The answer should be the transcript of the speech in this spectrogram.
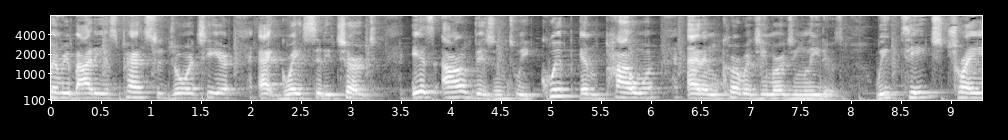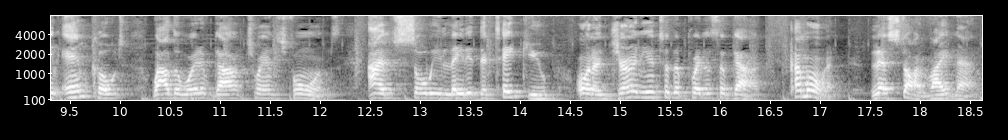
everybody. It's Pastor George here at Grace City Church. It's our vision to equip, empower, and encourage emerging leaders. We teach, train, and coach while the Word of God transforms. I'm so elated to take you on a journey into the presence of God. Come on, let's start right now.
